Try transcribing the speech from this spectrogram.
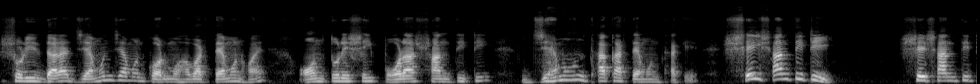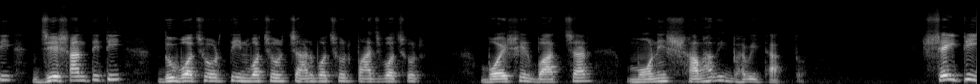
শরীর দ্বারা যেমন যেমন কর্ম হবার তেমন হয়, অন্তরে সেই পড়া শান্তিটি যেমন থাকার তেমন থাকে। সেই শান্তিটি সেই শান্তিটি, যে শান্তিটি দু বছর, তিন বছর, চার বছর, পাঁচ বছর বয়সের বাচ্চার মনে স্বাভাবিকভাবেই থাকতো। সেইটি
